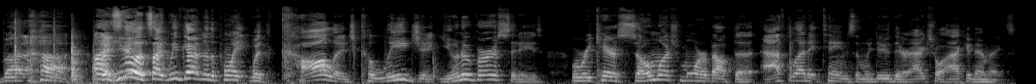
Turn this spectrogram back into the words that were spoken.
But, uh, But still, it's like we've gotten to the point with college, collegiate, universities where we care so much more about the athletic teams than we do their actual academics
